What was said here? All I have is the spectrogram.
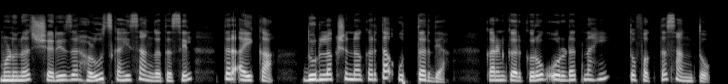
म्हणूनच शरीर जर हळूच काही सांगत असेल तर ऐका दुर्लक्ष न करता उत्तर द्या. कारण कर्करोग ओरडत नाही तो फक्त सांगतो.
